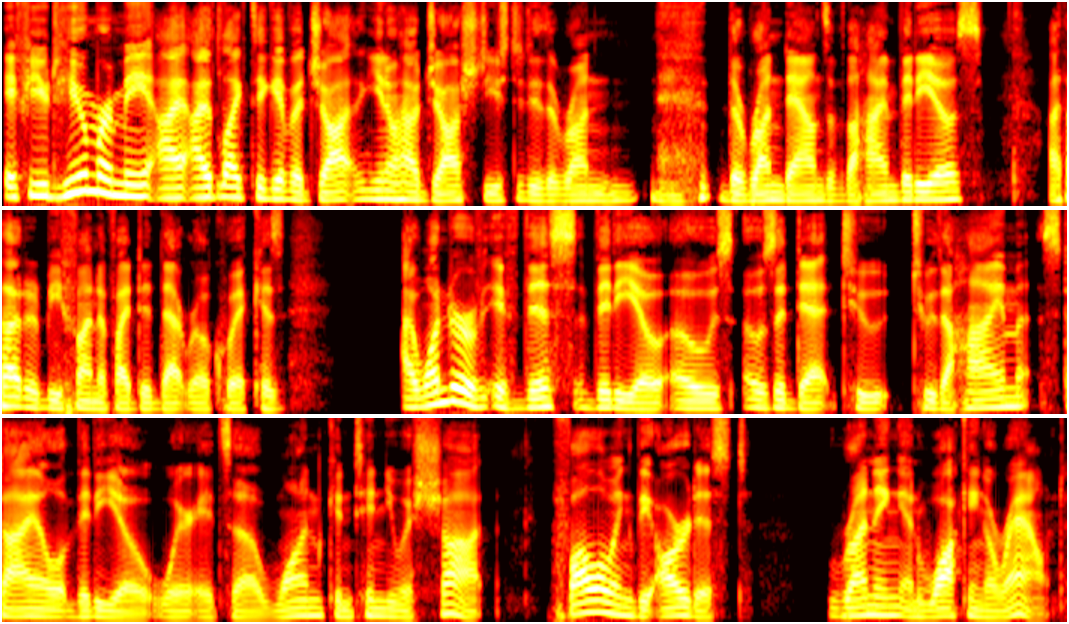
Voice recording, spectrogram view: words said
if you'd humor me, I, I'd like to give a Josh. You know how Josh used to do the run, the rundowns of the Haim videos. I thought it would be fun if I did that real quick because I wonder if, if this video owes owes a debt to to the Haim style video where it's a one continuous shot following the artist running and walking around.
